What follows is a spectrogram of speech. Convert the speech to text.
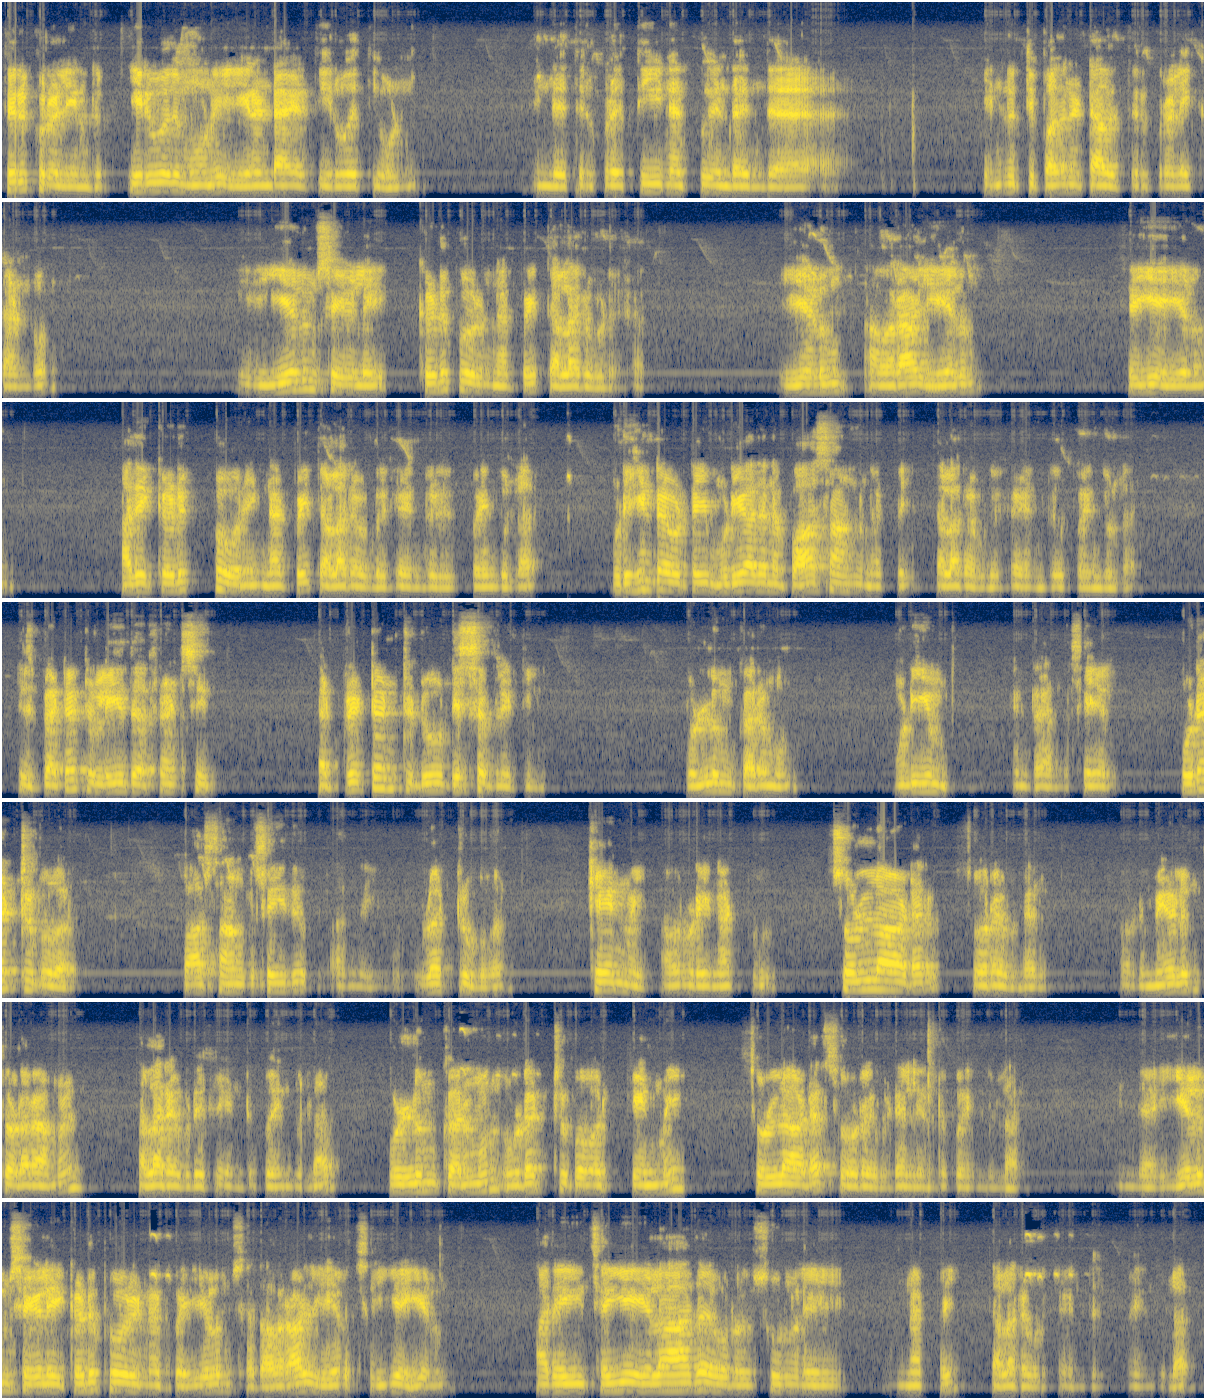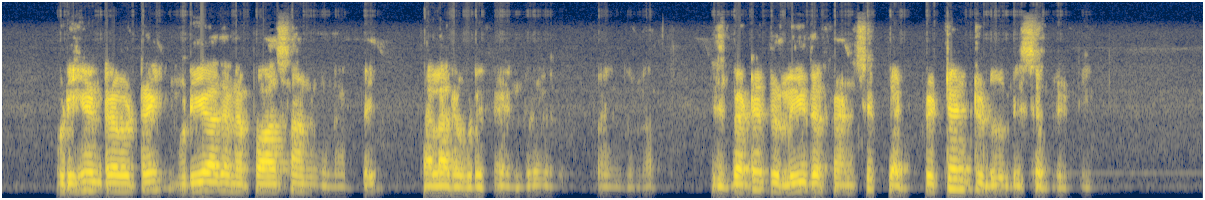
திருக்குறள் இன்று இருபது மூணு இரண்டாயிரத்தி இருபத்தி ஒன்று இந்த திருக்குறள் தீ நட்பு என்ற இந்த எண்ணூத்தி பதினெட்டாவது திருக்குறளை காண்போம். இயலும் செயலை கெடுப்பொரு நட்பை தளர இயலும் அவரால் இயலும் செய்ய இயலும் அதை கெடுப்பவரின் நட்பை தளர விடுக என்று பயந்துள்ளார். முடிகின்றவற்றை முடியாதென பாசாங்கு நட்பை தளர விடுக என்று பயந்துள்ளார். Is better to leave the friendship that pretend to do disability உள்ளும் கருமும் முடியும் என்ற அந்த செயல் உடற்றுபவர் பாசாங்கு செய்து அந்த உழற்றுபவர் கேண்மை அவருடைய நட்பு சொல்லாடர் சொரவிடல் அவர் மேலும் தொடராமல் தளர விடுக என்று பயந்துள்ளார் உள்ளும் கருமும் உடற்றுபவர் கேண்மை சொல்லாடர் சோரவிடல் என்று பயந்துள்ளார் இந்த இயலும் செயலை கெடுப்பவரின் நட்பை இயலும் அவரால் இயலும் செய்ய இயலும் அதை செய்ய இயலாத ஒரு சூழ்நிலை நட்பை தளர விடுக என்று பயந்துள்ளார். முடிகின்றவற்றை முடியாதென பாசான் நட்பை தளர விடுக என்று பயந்துள்ளார். It's better to leave the friendship that pretend to do disability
